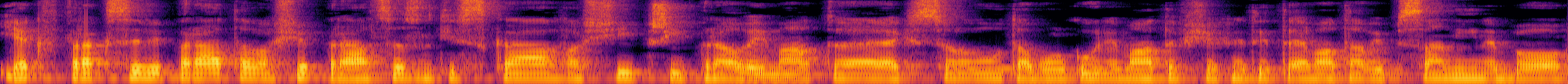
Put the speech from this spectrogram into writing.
Jak v praxi vypadá ta vaše práce z hlediska vaší přípravy? Máte Excelovou tabulku, kde máte všechny ty témata vypsané, nebo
